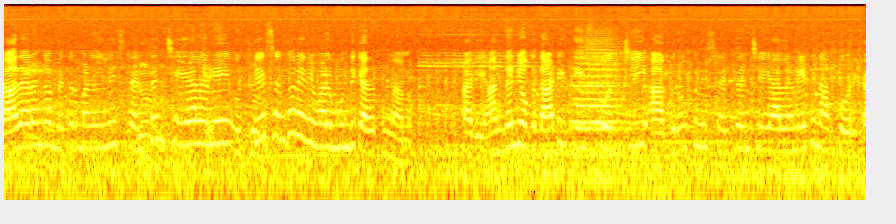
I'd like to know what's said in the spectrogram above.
రాధారంగ మిత్రమండలిని స్ట్రెంగ్తన్ చేయాలనే ఉద్దేశంతో నేను ఇవాళ ముందుకు వెళ్తున్నాను. అది అందరినీ ఒక దాటికి తీసుకొచ్చి ఆ గ్రూప్ని స్ట్రెంగ్తన్ చేయాలనేది నా కోరిక.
